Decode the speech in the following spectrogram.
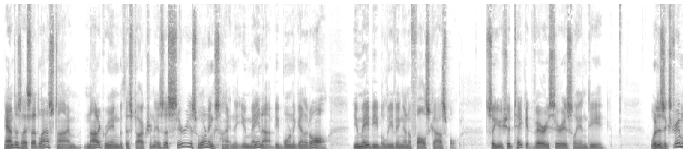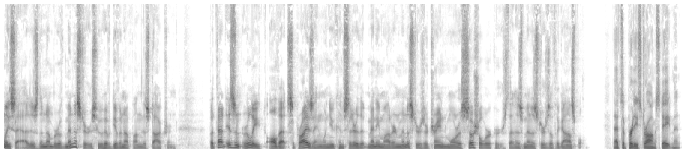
And as I said last time, not agreeing with this doctrine is a serious warning sign that you may not be born again at all. You may be believing in a false gospel so you should take it very seriously indeed. What is extremely sad is the number of ministers who have given up on this doctrine. But that isn't really all that surprising when you consider that many modern ministers are trained more as social workers than as ministers of the gospel. That's a pretty strong statement.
